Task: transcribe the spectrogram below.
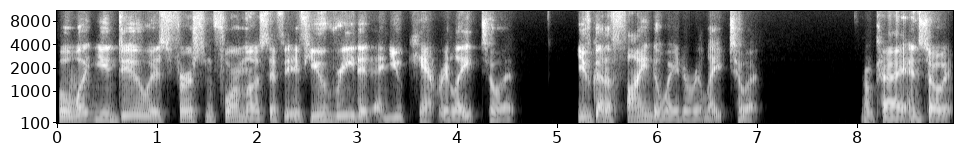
well what you do is first and foremost if if you read it and you can't relate to it you've got to find a way to relate to it Okay. And so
